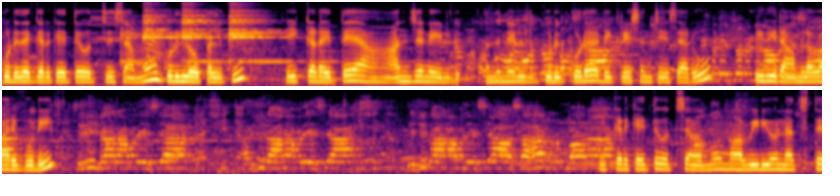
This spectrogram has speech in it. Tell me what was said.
గుడి దగ్గరికి అయితే వచ్చేసాము. గుడి లోపలికి. ఇక్కడైతే ఆంజనేయుడు ఆంజనేయుడు గుడికి కూడా డెకరేషన్ చేశారు. ఇది రాములవారి గుడి. ఇక్కడికైతే వచ్చాము. మా వీడియో నచ్చితే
